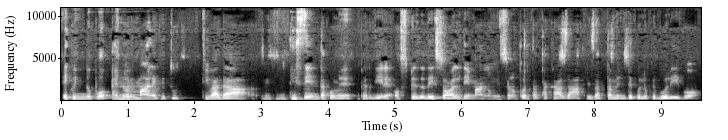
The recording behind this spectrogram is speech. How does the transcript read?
E quindi dopo è normale che tu ti vada, ti senta come per dire ho speso dei soldi ma non mi sono portata a casa esattamente quello che volevo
